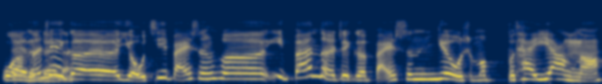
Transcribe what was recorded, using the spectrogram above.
我们这个有机白参和一般的这个白参又有什么不太一样呢？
